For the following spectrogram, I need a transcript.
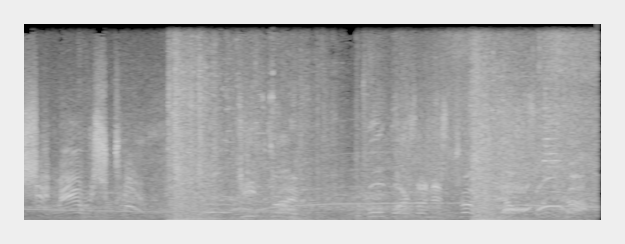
Shit, man, we screwed. Keep driving. The bull bars on this truck can help us with the cops.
